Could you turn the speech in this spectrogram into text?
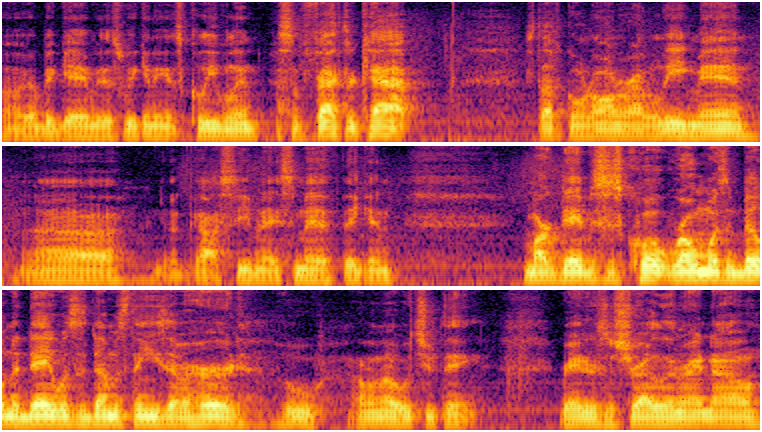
Uh, got a big game this weekend against Cleveland. Some factor cap stuff going on around the league, man. Uh, you know, got Stephen A. Smith thinking Mark Davis's quote, Rome wasn't built in a day, was the dumbest thing he's ever heard. Ooh, I don't know. What you think? Raiders are struggling right now,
